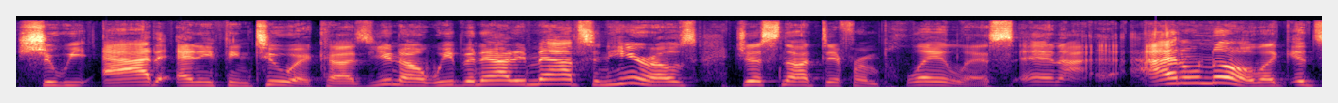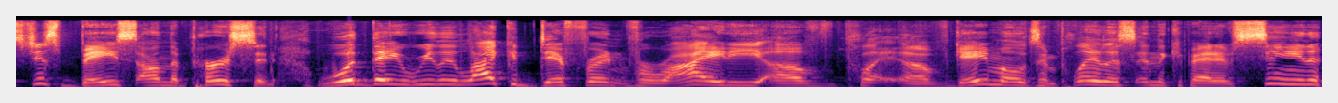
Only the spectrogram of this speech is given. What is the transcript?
Should we add anything to it? Because, you know, we've been adding maps and heroes, just not different playlists. And I, I don't know, like, it's just based on the person. Would they really like a different variety of, play, of game modes and playlists in the competitive scene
